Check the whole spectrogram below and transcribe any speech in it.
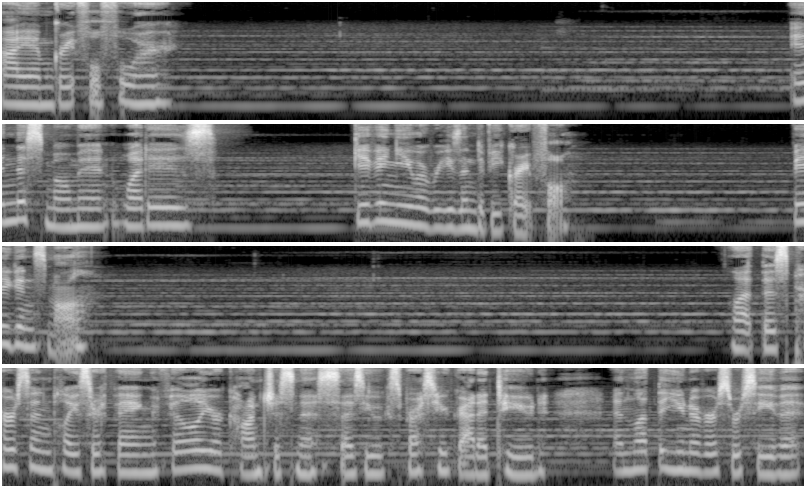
I am grateful for. In this moment, what is giving you a reason to be grateful? Big and small. Let this person, place, or thing fill your consciousness as you express your gratitude, and let the universe receive it.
